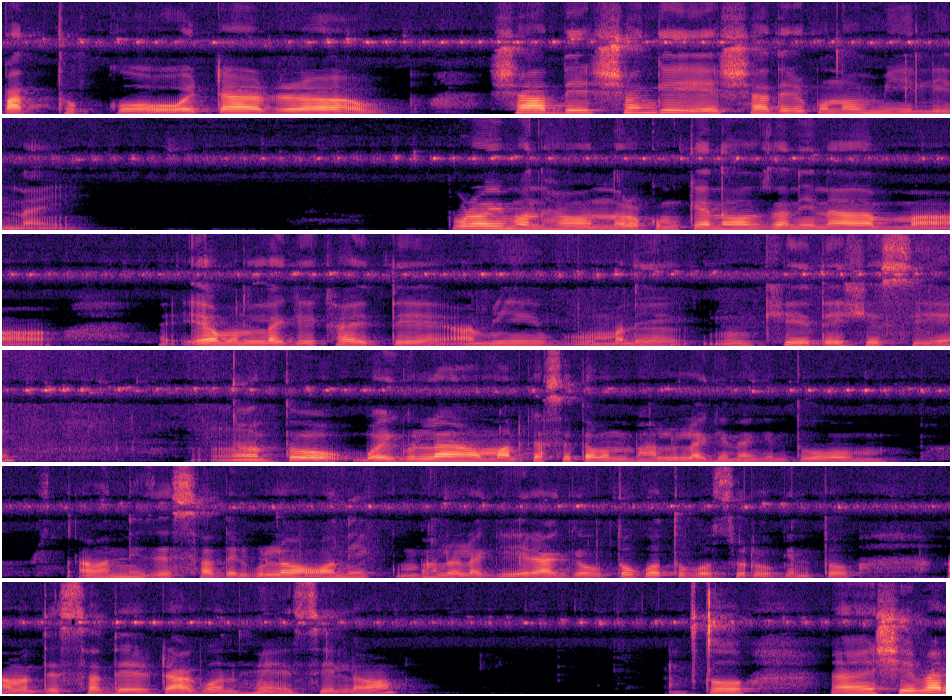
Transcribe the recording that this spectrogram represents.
পার্থক্য, ওইটার স্বাদের সঙ্গে এর স্বাদের কোনো মিলই নাই। পুরোই মনে হয় অন্যরকম। কেন জানি না এমন লাগে খাইতে। আমি মানে খেয়ে দেখেছি। তো ওইগুলা আমার কাছে তেমন ভালো লাগে না। কিন্তু আমার নিজের স্বাদেরগুলো অনেক ভালো লাগে। এর আগেও তো গত বছরও কিন্তু আমাদের স্বাদের ড্রাগন হয়েছিল। তো সেবার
